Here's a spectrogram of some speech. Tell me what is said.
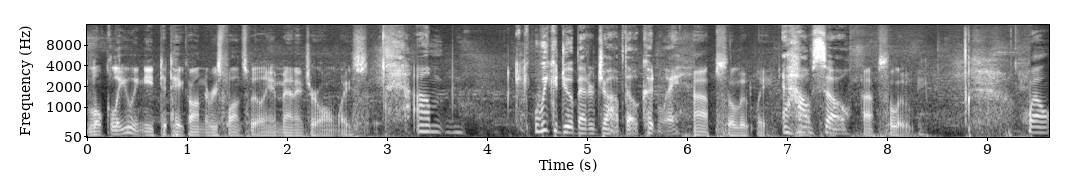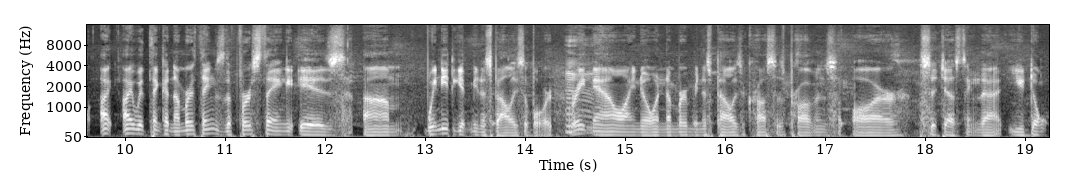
locally we need to take on the responsibility and manage our own waste. Um, we could do a better job, though, couldn't we? Absolutely. How so? Absolutely. Well, I, I would think a number of things. The first thing is um, we need to get municipalities aboard. Right now, I know a number of municipalities across this province are suggesting that you don't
